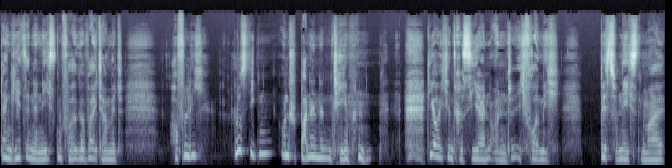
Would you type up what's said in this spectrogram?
dann geht's in der nächsten Folge weiter mit hoffentlich lustigen und spannenden Themen, die euch interessieren und ich freue mich bis zum nächsten Mal.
